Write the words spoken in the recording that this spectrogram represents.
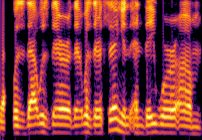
that was that was their that was their thing, and and they were um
